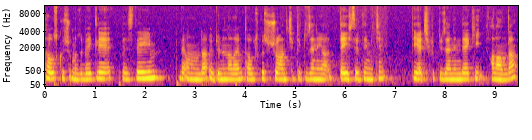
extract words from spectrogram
tavus kuşumuzu bekle, besleyeyim ve onun da ödülünü alayım. Tavus kuşu şu an çiftlik düzeni değiştirdiğim için diğer çiftlik düzenindeki alanda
